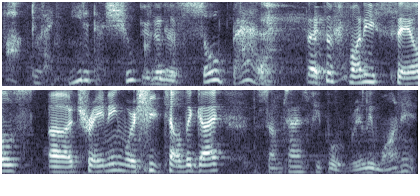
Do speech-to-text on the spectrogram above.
fuck, dude, I needed that shoe cleaner that's a- so bad. That's a funny sales uh, training where you tell the guy sometimes people really want it,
